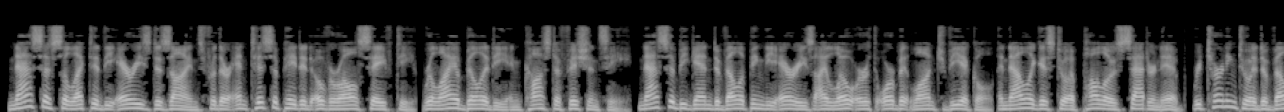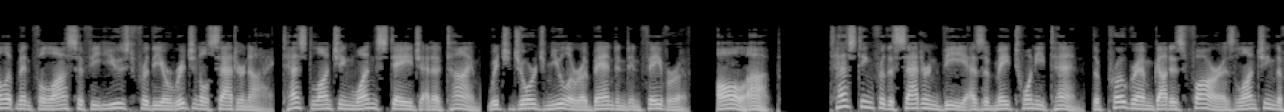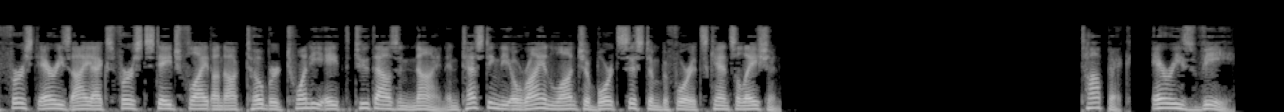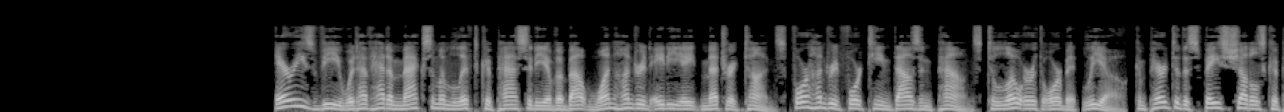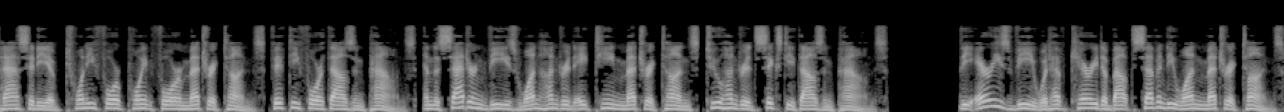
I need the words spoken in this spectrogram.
NASA selected the Ares designs for their anticipated overall safety, reliability and cost efficiency. NASA began developing the Ares I low Earth orbit launch vehicle analogous to Apollo's Saturn IB, returning to a development philosophy used for the original Saturn I, test launching one stage at a time, which George Mueller abandoned in favor of all up Testing for the Saturn V as of May 2010, the program got as far as launching the first Ares IX first stage flight on October 28, 2009 and testing the Orion launch abort system before its cancellation. Ares V Ares V would have had a maximum lift capacity of about 188 metric tons pounds to low Earth orbit LEO, compared to the Space Shuttle's capacity of 24.4 metric tons pounds, and the Saturn V's 118 metric tons pounds. The Ares V would have carried about 71 metric tons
